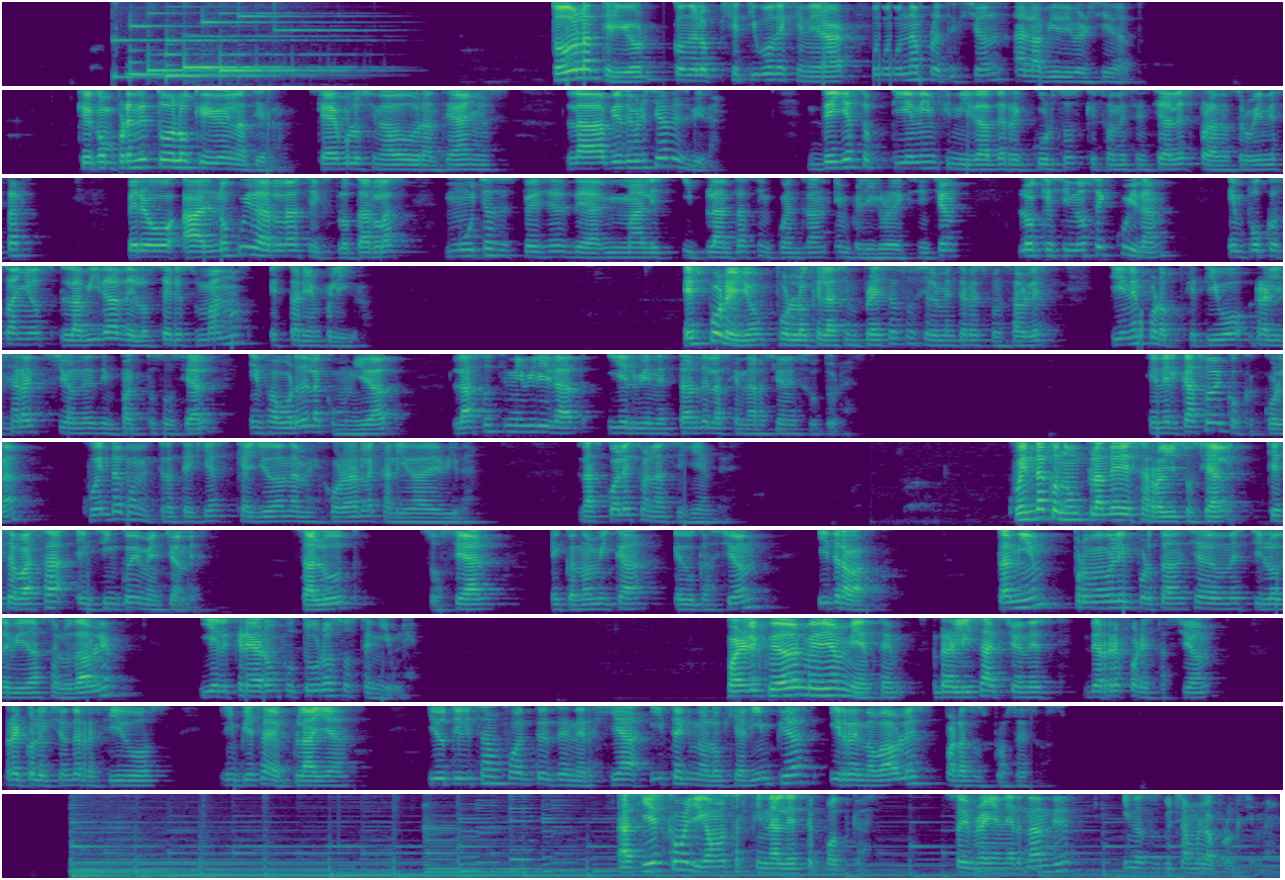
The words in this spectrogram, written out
Todo lo anterior con el objetivo de generar una protección a la biodiversidad, que comprende todo lo que vive en la Tierra, que ha evolucionado durante años. La biodiversidad es vida. De ella se obtiene infinidad de recursos que son esenciales para nuestro bienestar. Pero al no cuidarlas y explotarlas, muchas especies de animales y plantas se encuentran en peligro de extinción, lo que si no se cuidan, en pocos años la vida de los seres humanos estaría en peligro. Es por ello por lo que las empresas socialmente responsables tienen por objetivo realizar acciones de impacto social en favor de la comunidad, la sostenibilidad y el bienestar de las generaciones futuras. En el caso de Coca-Cola, cuenta con estrategias que ayudan a mejorar la calidad de vida, las cuales son las siguientes. Cuenta con un plan de desarrollo social que se basa en cinco dimensiones, salud, social, económica, educación y trabajo. También promueve la importancia de un estilo de vida saludable y el crear un futuro sostenible. Para el cuidado del medio ambiente, realiza acciones de reforestación, recolección de residuos, limpieza de playas y utilizan fuentes de energía y tecnología limpias y renovables para sus procesos. Así es como llegamos al final de este podcast. Soy Brian Hernández y nos escuchamos la próxima.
